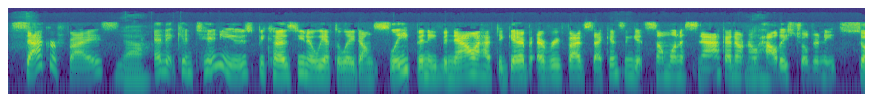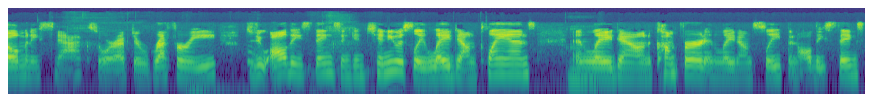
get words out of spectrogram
sacrifice. Yeah. And it continues because, you know, we have to lay down sleep. And even now I have to get up every five seconds and get someone a snack. I don't know yeah. how these children eat so many snacks or I have to referee to do all these things and continuously lay down plans mm. and lay down comfort and lay down sleep and all these things.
